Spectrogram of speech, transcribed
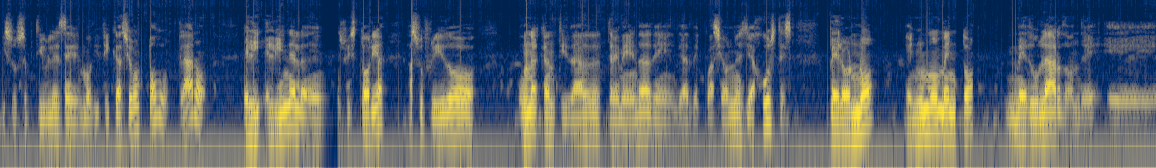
y susceptibles de modificación, todo, claro. El, el INE en su historia ha sufrido una cantidad tremenda de, adecuaciones y ajustes, pero no en un momento medular donde eh,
